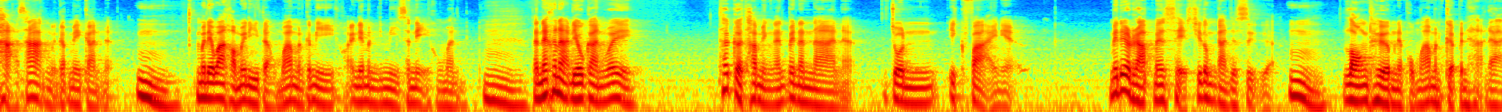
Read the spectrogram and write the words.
ผ่าซากเหมือนกับอเมริกันน่ะอืมไม่ได้ว่าเขาไม่ดีแต่ผมว่ามันก็มีอันนี้มันมีเสน่ห์ของมันอืมแต่ในขณะเดียวกันเว้ยถ้าเกิดทำอย่างนั้นไปนานๆน่ะ จนอีกฝ่ายเนี่ย ไม่ได้รับแมสเซจที่ต้องการจะสื่ออะอืมลองเทอมเนี่ยผมว่ามันเกิดปัญหาได้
